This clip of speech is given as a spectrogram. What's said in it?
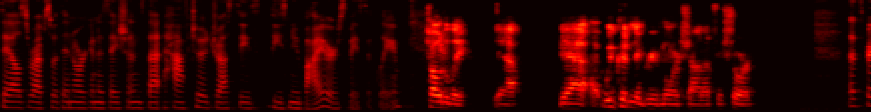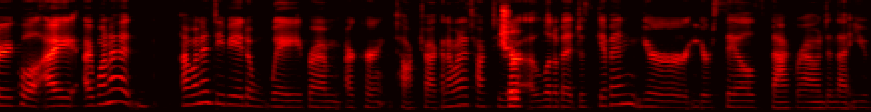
sales reps within organizations that have to address these these new buyers basically. Totally. Yeah. Yeah, we couldn't agree more, Shawnna, for sure. That's very cool. I I want to I want to deviate away from our current talk track, and I want to talk to you sure. a little bit. Just given your your sales background and that you've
